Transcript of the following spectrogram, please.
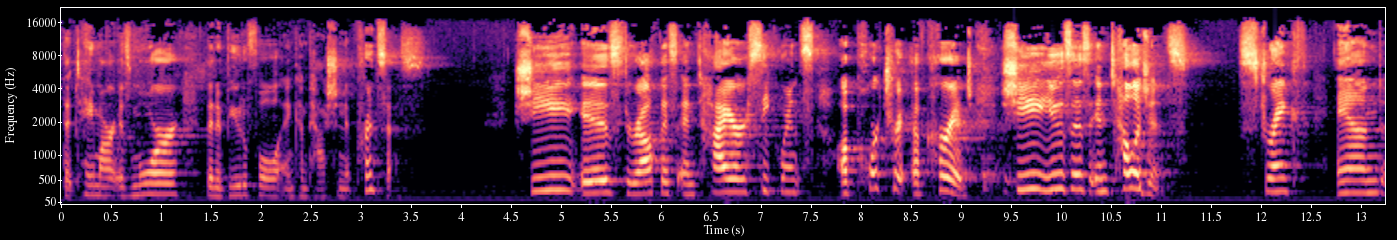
that Tamar is more than a beautiful and compassionate princess. She is, throughout this entire sequence, a portrait of courage. She uses intelligence, strength, and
